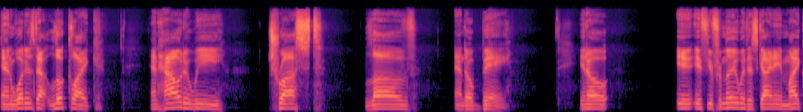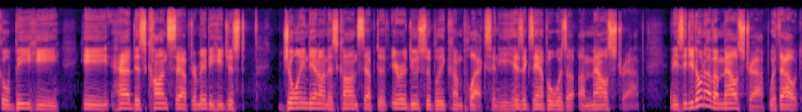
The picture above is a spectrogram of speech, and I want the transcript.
And what does that look like? And how do we trust, love, and obey? You know, if you're familiar with this guy named Michael Behe, he had this concept, or maybe he just joined in on this concept of irreducibly complex. And he, his example was a, a mousetrap. And he said, You don't have a mousetrap without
